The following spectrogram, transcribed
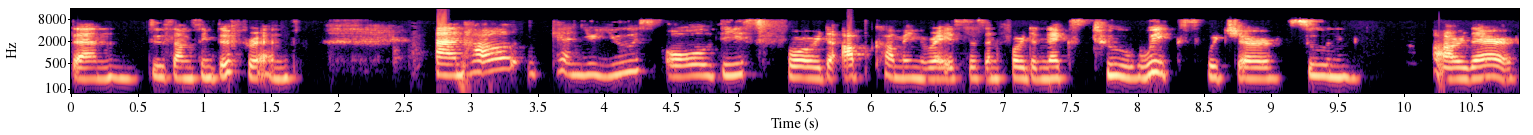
then do something different. And how can you use all these for the upcoming races and for the next two weeks, which are soon are there?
